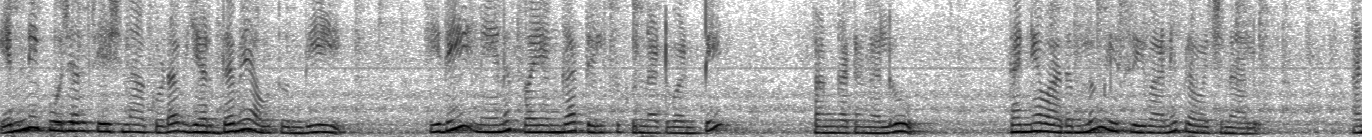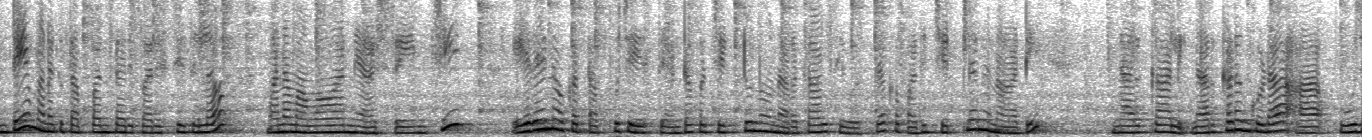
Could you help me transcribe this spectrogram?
ఎన్ని పూజలు చేసినా కూడా వ్యర్థమే అవుతుంది. ఇది నేను స్వయంగా తెలుసుకున్నటువంటి సంఘటనలు. ధన్యవాదములు మీ శ్రీవాణి ప్రవచనాలు. అంటే మనకు తప్పనిసరి పరిస్థితిలో మనం అమ్మవారిని ఆశ్రయించి ఏదైనా ఒక తప్పు చేస్తే అంటే ఒక చెట్టును నరకాల్సి వస్తే ఒక పది చెట్లను నాటి నరకాలి నరకడం కూడా ఆ పూజ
